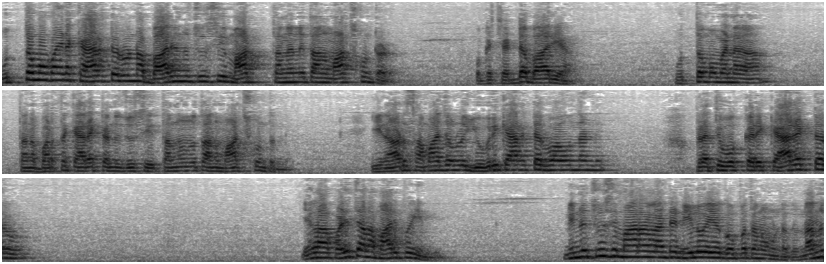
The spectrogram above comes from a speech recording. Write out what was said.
ఉత్తమమైన క్యారెక్టర్ ఉన్న భార్యను చూసి మార్ తనని తాను మార్చుకుంటాడు. ఒక చెడ్డ భార్య ఉత్తమమైన తన భర్త క్యారెక్టర్ను చూసి తనను తాను మార్చుకుంటుంది. ఈనాడు సమాజంలో ఎవరి క్యారెక్టర్ బాగుందండి? ప్రతి ఒక్కరి క్యారెక్టరు ఎలా పడితే అలా మారిపోయింది. నిన్ను చూసి మారాలంటే నీలో ఏ గొప్పతనం ఉండదు. నన్ను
